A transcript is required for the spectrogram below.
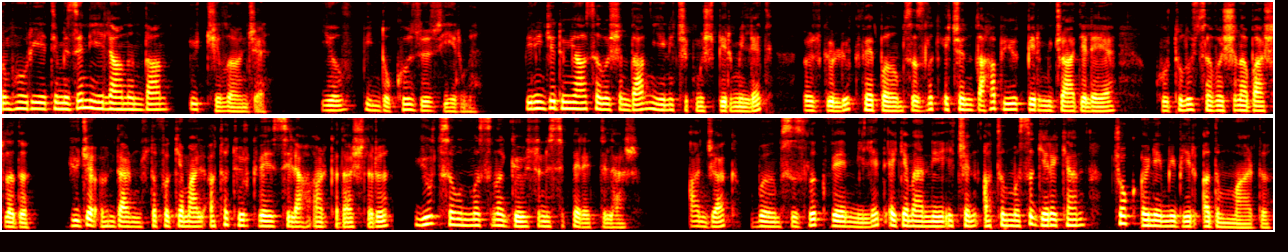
Cumhuriyetimizin ilanından 3 yıl önce. Yıl 1920. Birinci Dünya Savaşı'ndan yeni çıkmış bir millet, özgürlük ve bağımsızlık için daha büyük bir mücadeleye, Kurtuluş Savaşı'na başladı. Yüce Önder Mustafa Kemal Atatürk ve silah arkadaşları yurt savunmasına göğsünü siper ettiler. Ancak bağımsızlık ve millet egemenliği için atılması gereken çok önemli bir adım vardı.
